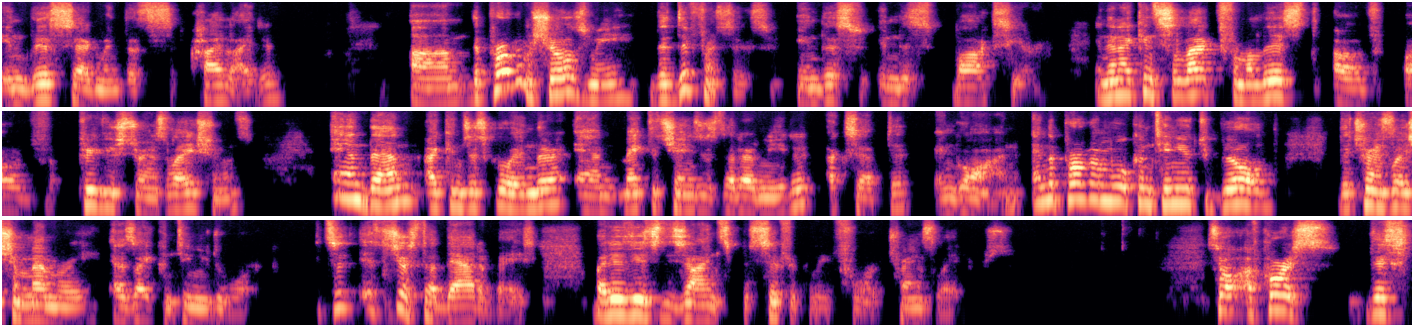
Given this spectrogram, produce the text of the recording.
in this segment that's highlighted, um, the program shows me the differences in this in this box here. And then I can select from a list of, of previous translations and then I can just go in there and make the changes that are needed, accept it, and go on. And the program will continue to build the translation memory as I continue to work. It's, a, it's just a database, but it is designed specifically for translators. So of course, this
